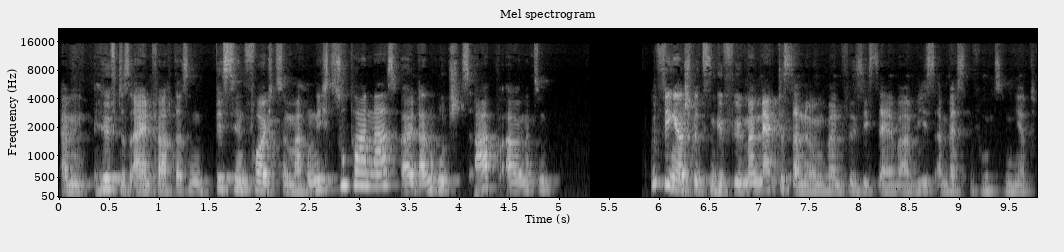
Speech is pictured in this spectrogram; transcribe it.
ähm, hilft es einfach, das ein bisschen feucht zu machen. Nicht super nass, weil dann rutscht es ab, aber mit so einem Fingerspitzengefühl. Man merkt es dann irgendwann für sich selber, wie es am besten funktioniert.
